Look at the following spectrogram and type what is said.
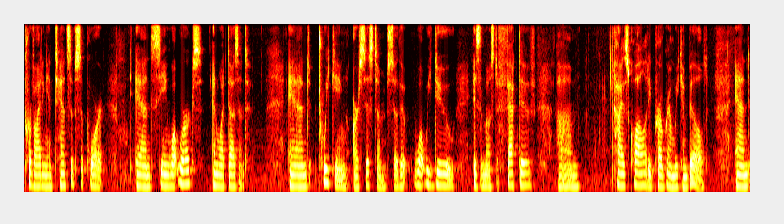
providing intensive support and seeing what works and what doesn't, and tweaking our system so that what we do is the most effective. Um, highest quality program we can build. And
